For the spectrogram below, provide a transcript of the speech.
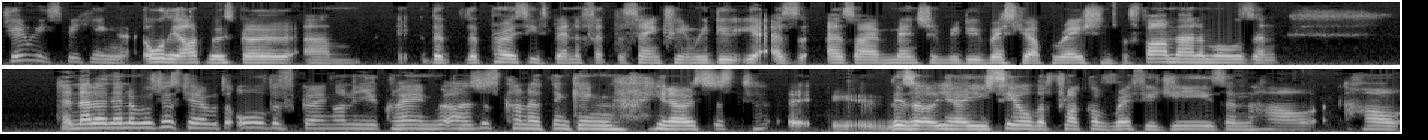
generally speaking, all the artworks go um, the the proceeds benefit the sanctuary, and we do, yeah, as as I mentioned, we do rescue operations with farm animals and and then and then it was just you know with all this going on in Ukraine, I was just kind of thinking, you know, it's just uh, there's a you know you see all the flock of refugees and how how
